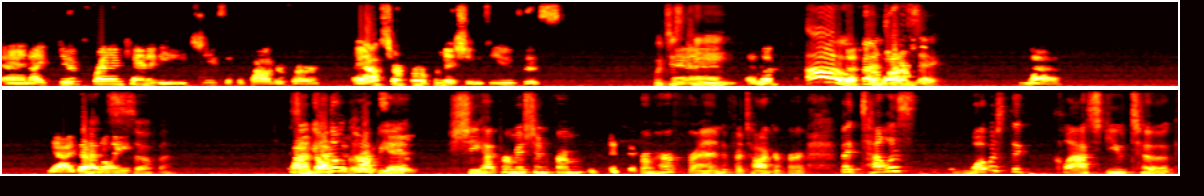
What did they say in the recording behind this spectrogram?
and I give Fran Kennedy, she's the photographer, I asked her for her permission to use this. Which is key. I left, oh, left fantastic. Yeah. Yeah, I definitely. That's so fun. So y'all don't copy it. She had permission from from her friend, photographer. But tell us, what was the class you took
